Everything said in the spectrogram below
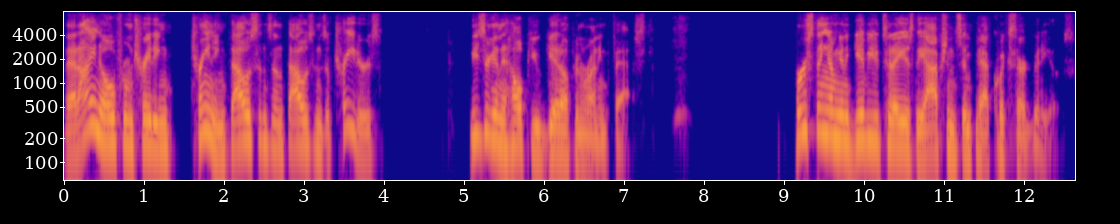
that I know from trading training thousands and thousands of traders. These are going to help you get up and running fast. First thing I'm going to give you today is the Options Impact Quick Start videos.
